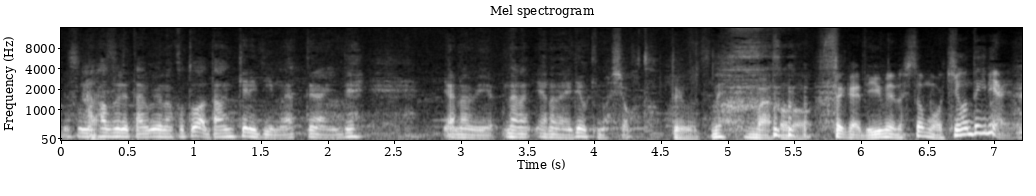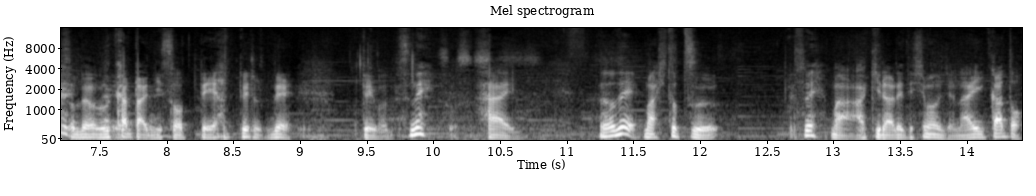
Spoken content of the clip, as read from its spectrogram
でその外れたようなことはダン・ケネディもやってないんでやらないなやらないでおきましょうと。ということですね。まあその世界で有名な人も基本的にはその型に沿ってやってるんでということですね。はい。なのでまあ一つですね。まあ飽きられてしまうんじゃないかと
